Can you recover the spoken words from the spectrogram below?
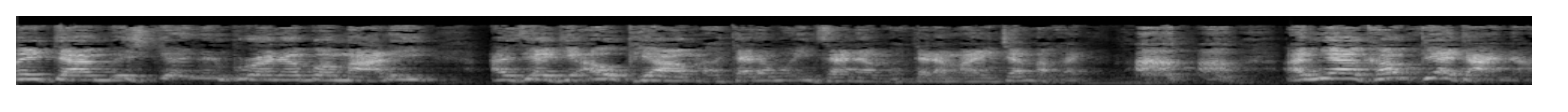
منتان بستێنن بڕۆنە بۆ ماڵی ئەزێتی ئەو پیا محتەرم و ئینسانە محتەرەمانی چەمەخن ئەمیا کەم پێتانە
